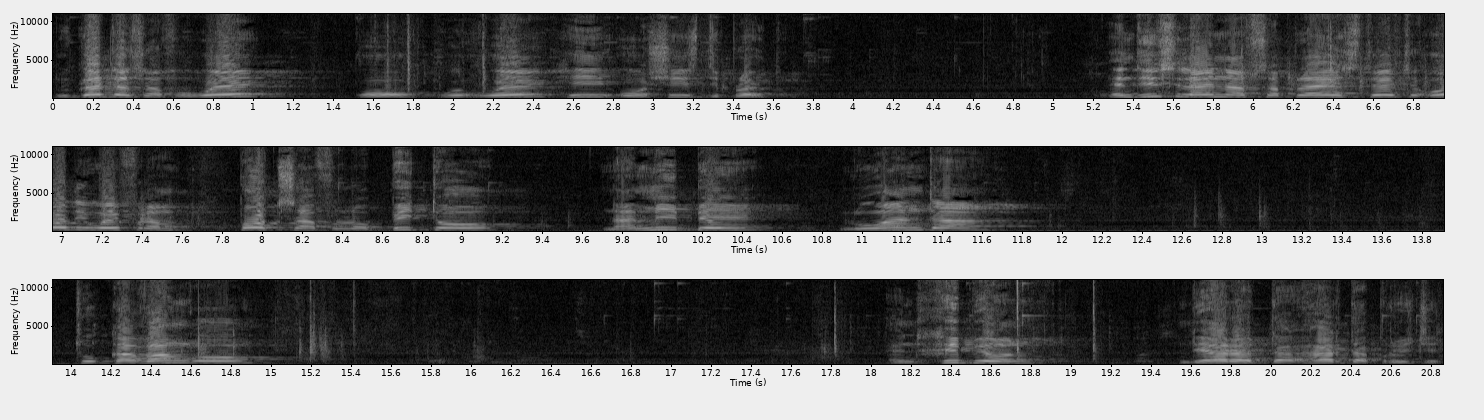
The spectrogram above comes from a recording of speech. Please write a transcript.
regardless of where or where he or she is deployed. And this line of supply stretched all the way from ports of Lobito, Namibe, Luanda, to Kavango, and Gibeon in the Hardap region.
